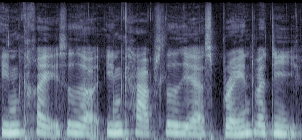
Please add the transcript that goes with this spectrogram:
indkredset og indkapslet jeres brandværdi.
